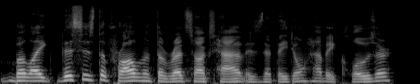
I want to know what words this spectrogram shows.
But like this is the problem that the Red Sox have is that they don't have a closer.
